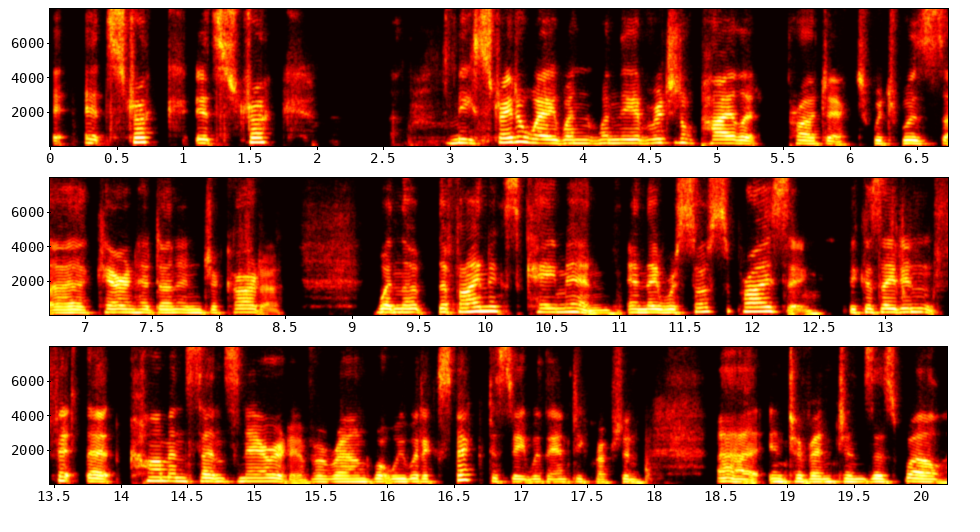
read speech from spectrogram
it, it, struck it struck me straight away when when the original pilot project, which was uh, Karen had done in Jakarta, when the the findings came in and they were so surprising because they didn't fit that common sense narrative around what we would expect to see with anti-corruption uh, interventions as well.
